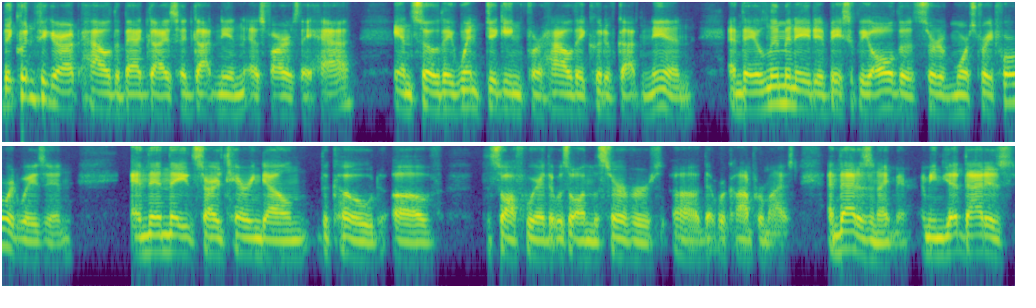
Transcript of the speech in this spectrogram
they couldn't figure out how the bad guys had gotten in as far as they had. And so they went digging for how they could have gotten in, and they eliminated basically all the sort of more straightforward ways in. And then they started tearing down the code of the software that was on the servers uh, that were compromised, and that is a nightmare. I mean, that is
